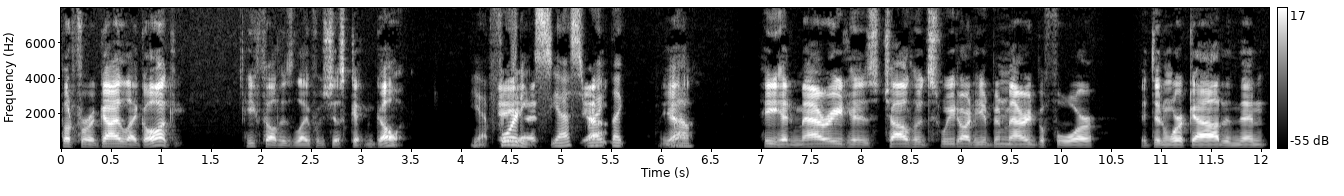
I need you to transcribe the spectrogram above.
But for a guy like Augie, he felt his life was just getting going. Yeah, 40s, had, yes, yeah, right? Like, yeah. Wow. He had married his childhood sweetheart. He had been married before. It didn't work out. And then,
